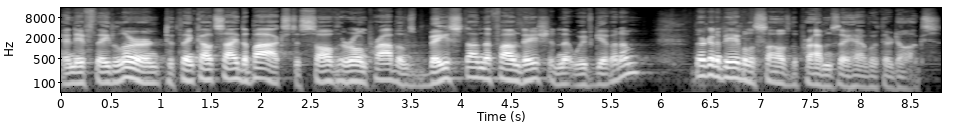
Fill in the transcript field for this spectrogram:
and if they learn to think outside the box to solve their own problems based on the foundation that we've given them, they're going to be able to solve the problems they have with their dogs.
